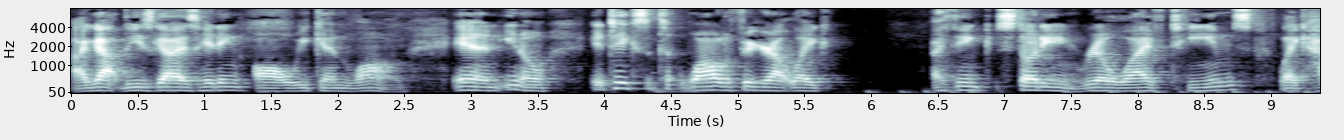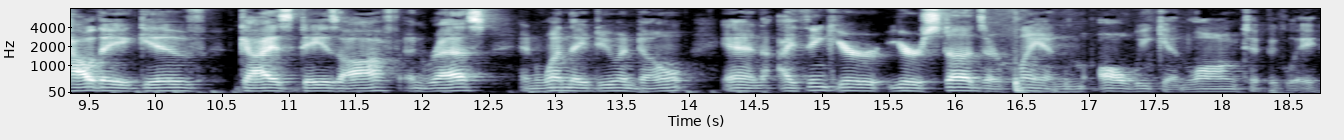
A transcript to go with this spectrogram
i got these guys hitting all weekend long. And you know it takes a t- while to figure out like i think studying real life teams like how they give guys days off and rest and when they do and don't. And I think your your studs are playing all weekend long. Typically,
